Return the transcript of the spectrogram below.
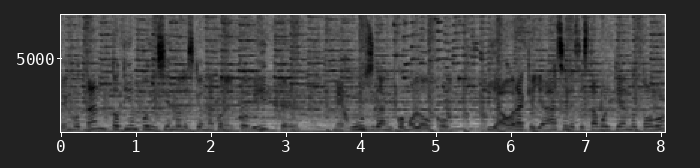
tengo tanto tiempo diciéndoles que onda con el COVID, pero me juzgan como loco. Y ahora que ya se les está volteando todo,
